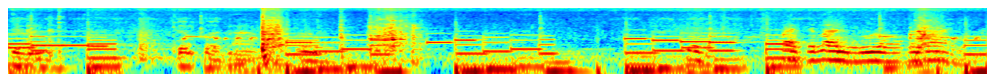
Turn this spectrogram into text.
เดี๋ยวเดี๋ยวเปิดน้อืมเนี่ยป้าจะบ้านยังรอก็ได้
